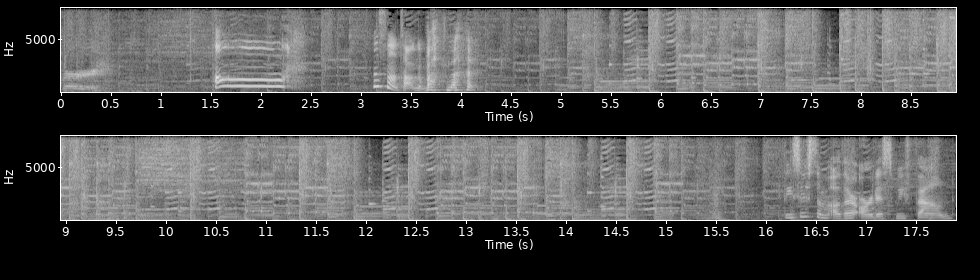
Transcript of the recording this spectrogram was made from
bird? Oh, let's not talk about that. These are some other artists we found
